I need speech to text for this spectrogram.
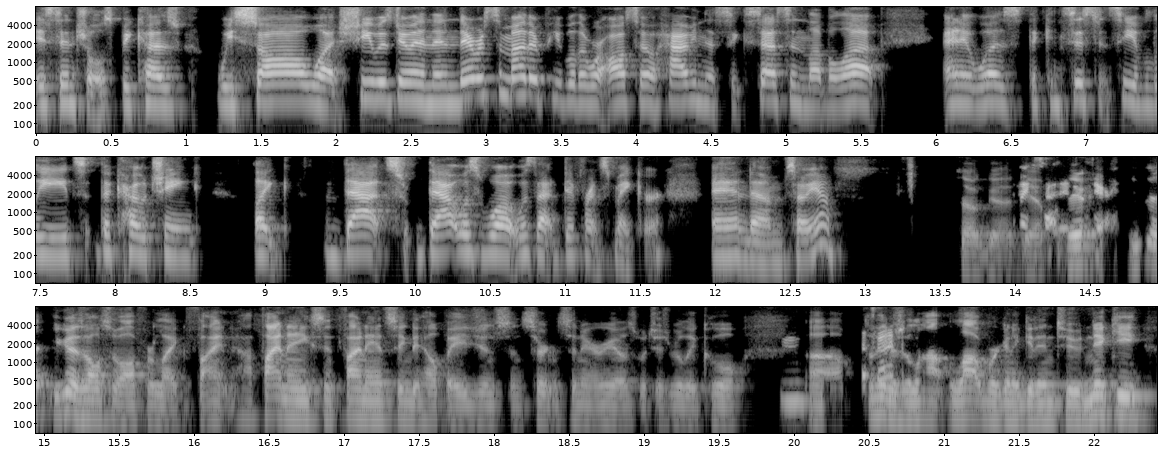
essentials because we saw what she was doing. And then there were some other people that were also having the success and level up. And it was the consistency of leads the coaching like that's that was what was that difference maker. And um so yeah. So good. Yeah. you, guys, you guys also offer like fin- financing financing to help agents in certain scenarios which is really cool. Mm-hmm. uh, I think there's a lot, a lot we're going to get into. Nikki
